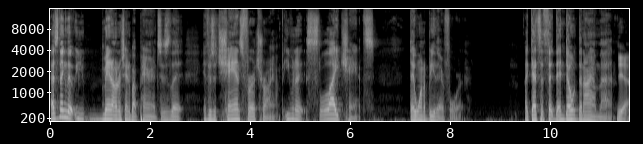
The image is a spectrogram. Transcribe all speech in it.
that's the thing that you may not understand about parents is that if there's a chance for a triumph, even a slight chance, they want to be there for it. Like that's the thing. Then don't deny them that. yeah,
